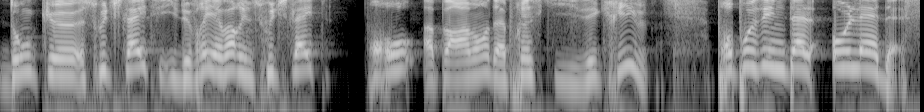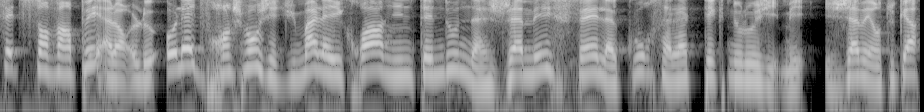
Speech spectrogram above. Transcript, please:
Donc euh, Switch Lite, il devrait y avoir une Switch Lite Pro, apparemment, d'après ce qu'ils écrivent. Proposer une dalle OLED 720p. Alors, le OLED, franchement, j'ai du mal à y croire. Nintendo n'a jamais fait la course à la technologie. Mais jamais. En tout cas,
